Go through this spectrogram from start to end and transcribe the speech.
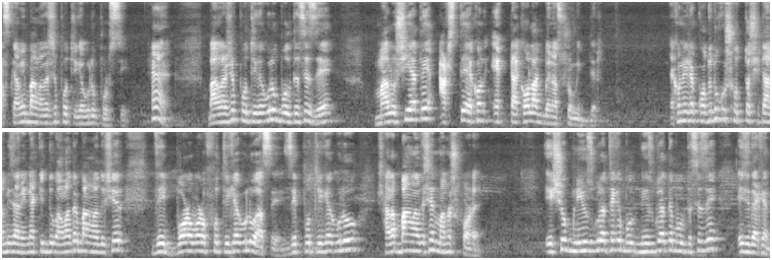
আজকে আমি বাংলাদেশের পত্রিকাগুলো পড়ছি হ্যাঁ? বাংলাদেশের পত্রিকাগুলো বলতেছে যে মালয়েশিয়াতে আসতে এখন এক টাকাও লাগবে না শ্রমিকদের। এখন এটা কতটুকু সত্য সেটা আমি জানি না, কিন্তু আমাদের বাংলাদেশের যে বড় বড় পত্রিকাগুলো আছে, যে পত্রিকাগুলো সারা বাংলাদেশের মানুষ পড়ে, এইসব নিউজগুলো থেকে নিউজগুলোতে বলতেছে যে, এই যে দেখেন,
